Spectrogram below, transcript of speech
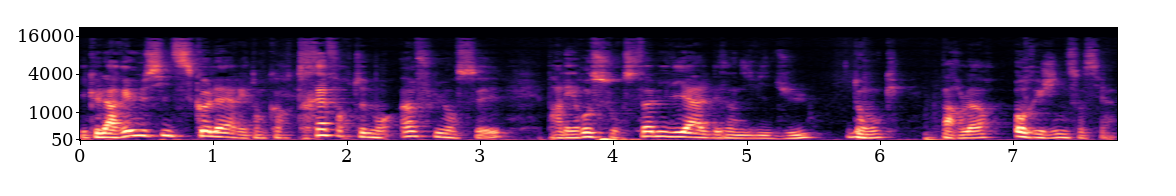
et que la réussite scolaire est encore très fortement influencée par les ressources familiales des individus, donc par leur origine sociale.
